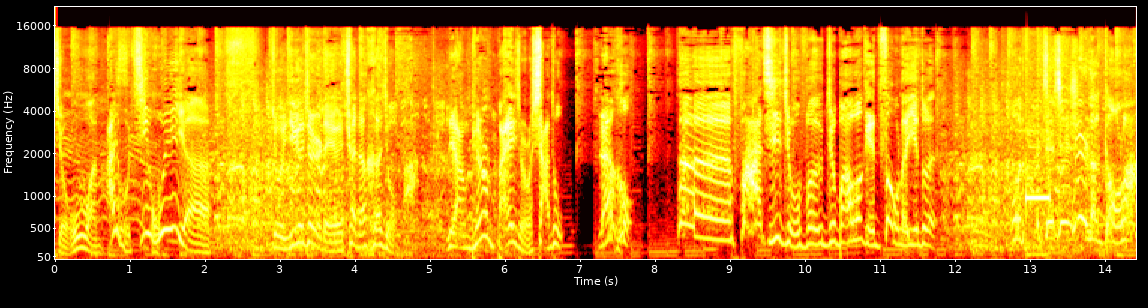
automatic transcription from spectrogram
酒，我哪有机会呀？就一个劲儿的劝他喝酒吧，两瓶白酒下肚，然后，呃，发起酒疯，就把我给揍了一顿。我真是日了狗了！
